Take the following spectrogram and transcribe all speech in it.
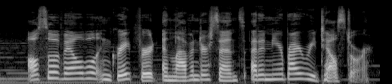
Also available in grapefruit and lavender scents at a nearby retail store.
